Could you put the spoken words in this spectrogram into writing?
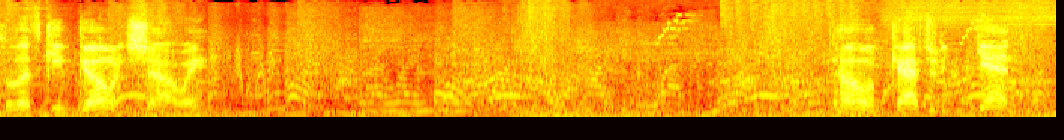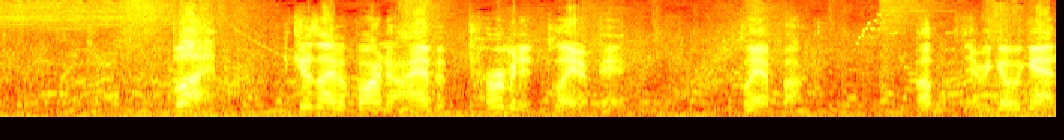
So let's keep going, shall we? No, I'm captured again. But, because I have a partner, I have a permanent player pin. Player puck. Oh, there we go again.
